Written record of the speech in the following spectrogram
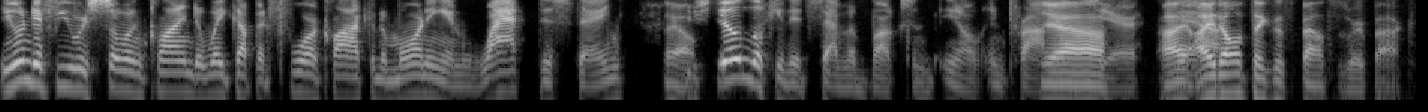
even if you were so inclined to wake up at four o'clock in the morning and whack this thing, yeah. You're still looking at seven bucks and you know in profits yeah, here. I, yeah. I don't think this bounces right back.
